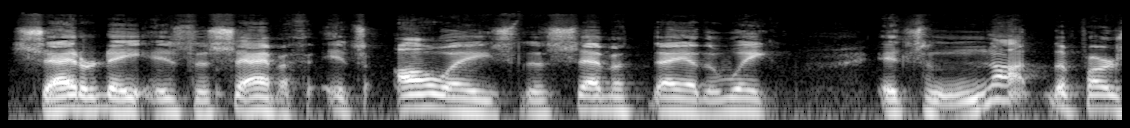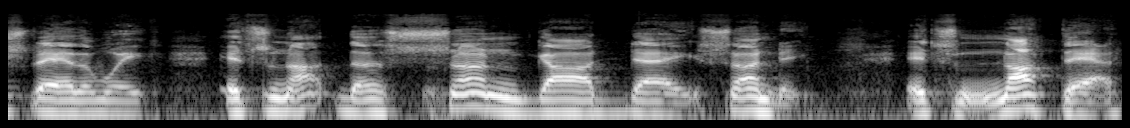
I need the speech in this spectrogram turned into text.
Saturday is the Sabbath. It's always the seventh day of the week. It's not the first day of the week. It's not the sun god day, Sunday. It's not that.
